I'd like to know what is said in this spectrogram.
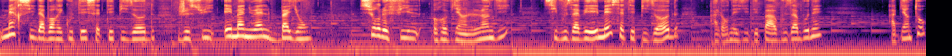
Merci d'avoir écouté cet épisode. Je suis Emmanuel Bayon. Sur le fil revient lundi. Si vous avez aimé cet épisode, alors n'hésitez pas à vous abonner. À bientôt!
